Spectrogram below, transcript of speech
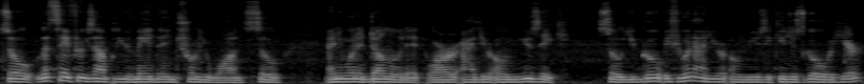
So let's say for example you've made the intro you want so and you want to download it or add your own music. So you go if you want to add your own music you just go over here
